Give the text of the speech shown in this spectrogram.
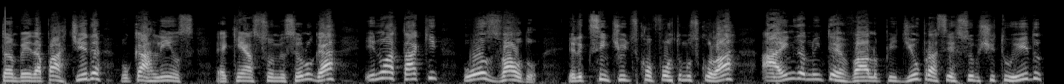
também da partida. O Carlinhos é quem assume o seu lugar. E no ataque, o Oswaldo. Ele que sentiu desconforto muscular, ainda no intervalo pediu para ser substituído.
